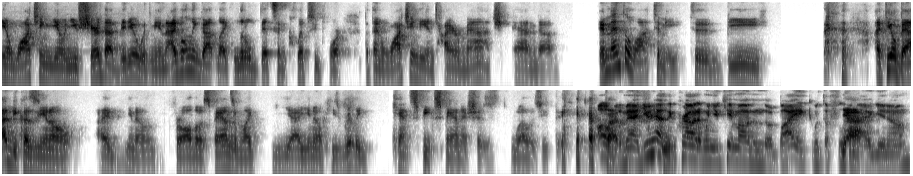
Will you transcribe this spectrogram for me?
you know, watching you know, and you shared that video with me, and I've only got like little bits and clips before, but then watching the entire match, and uh, it meant a lot to me to be. I feel bad because you know, I you know, for all those fans, I'm like, yeah, you know, he really can't speak Spanish as well as you think. Oh, But- man, you had the crowd when you came out on the bike with the Yeah. flag, you know.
